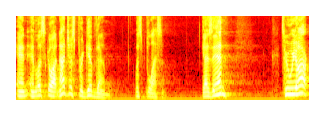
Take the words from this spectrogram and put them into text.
And, and let's go out, not just forgive them, let's bless them. Guys in? It's who we are.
